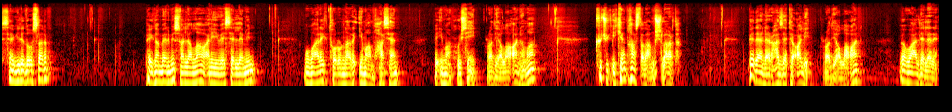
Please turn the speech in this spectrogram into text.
Sevgili dostlarım, Peygamberimiz sallallahu aleyhi ve sellemin mübarek torunları İmam Hasan ve İmam Hüseyin radıyallahu anhuma küçük iken hastalanmışlardı. Pederleri Hazreti Ali radıyallahu anh ve valideleri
